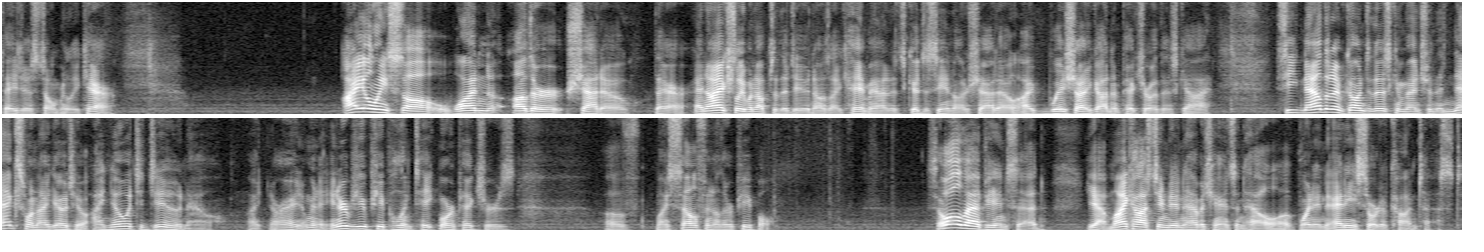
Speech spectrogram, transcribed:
they just don't really care. I only saw one other shadow there, and I actually went up to the dude and I was like, "Hey man, it's good to see another shadow. I wish I had gotten a picture with this guy." See, now that I've gone to this convention, the next one I go to, I know what to do now. All right, I'm going to interview people and take more pictures of myself and other people. So, all that being said, yeah, my costume didn't have a chance in hell of winning any sort of contest.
